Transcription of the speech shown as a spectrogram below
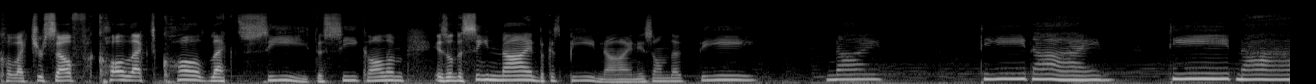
collect yourself. Collect, collect C. The C column is on the C9 because B9 is on the D9. D9. D9.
